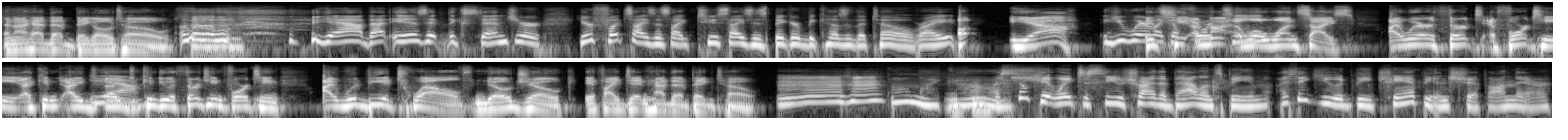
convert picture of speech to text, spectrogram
And I had that big O toe. So. Yeah, that is. It extends your your foot size is like two sizes bigger because of the toe, right? oh, yeah. you wear like It's- a I'm not, well, one size. I wear a 13, 14. I can I, Yeah. I can do a 13, 14. I would be a 12, no joke, if I didn't have that big toe. Mm-hmm. oh my Mm-hmm. gosh! I still can't wait to see you try the balance beam. I think you would be championship on there.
